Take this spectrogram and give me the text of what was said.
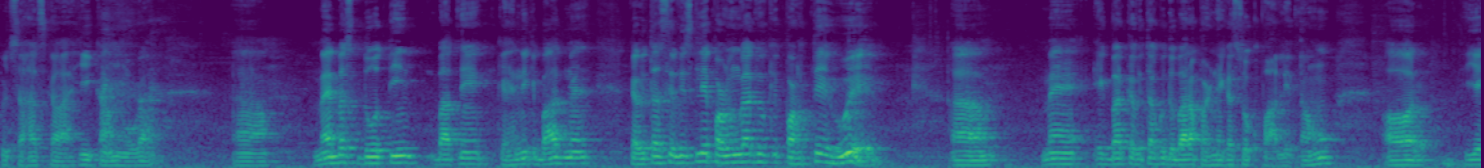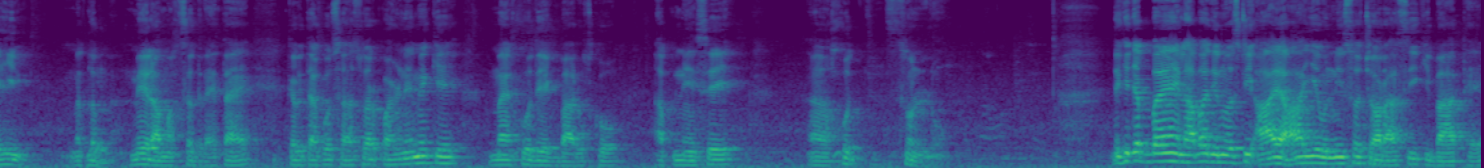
कुछ साहस का ही काम होगा। आ, मैं बस दो तीन बातें कहने के बाद मैं कविता सिर्फ़ इसलिए पढ़ूँगा क्योंकि पढ़ते हुए आ, मैं एक बार कविता को दोबारा पढ़ने का सुख पा लेता हूँ और यही मतलब मेरा मकसद रहता है कविता को सास्वर पढ़ने में कि मैं खुद एक बार उसको अपने से खुद सुन लूँ। देखिए, जब मैं इलाहाबाद यूनिवर्सिटी आया, ये उन्नीस सौ चौरासी की बात है।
